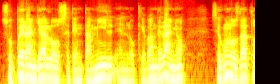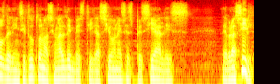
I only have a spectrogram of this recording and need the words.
superan ya los 70.000 en lo que van del año, según los datos del Instituto Nacional de Investigaciones Especiales de Brasil.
